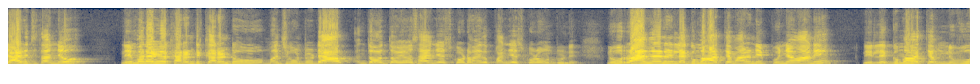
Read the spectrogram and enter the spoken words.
జాడిచి తన్యవు నిమ్మలంగా కరెంటు కరెంటు మంచిగా ఉంటుంటే ఆ ఎంతో ఎంతో వ్యవసాయం చేసుకోవడం ఏదో పని చేసుకోవడం ఉంటుండే. నువ్వు రాగానే నీ లెగ్గు మహత్యం అని నీ పుణ్యమాని నీ లెగ్గు మహత్యం నువ్వు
